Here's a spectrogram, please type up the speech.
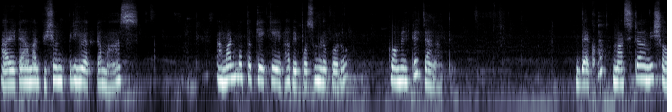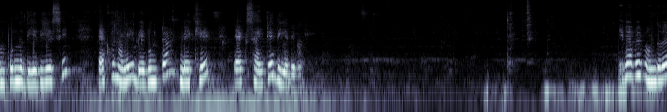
আর এটা আমার ভীষণ প্রিয় একটা মাছ। আমার মতো কে কে এভাবে পছন্দ করো, কমেন্টে জানাতে। দেখো, মাছটা আমি সম্পূর্ণ দিয়ে দিয়েছি। এখন আমি বেগুনটা মেখে এক সাইডে দিয়ে দেবো। এভাবে বন্ধুরা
